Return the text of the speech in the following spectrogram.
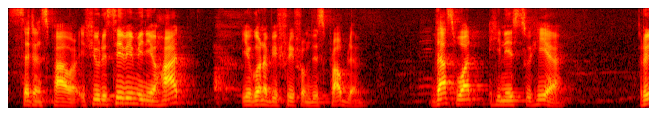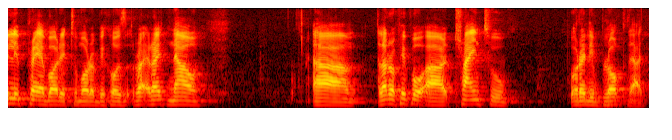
Satan's power. If you receive him in your heart, you're going to be free from this problem. That's what he needs to hear. Really pray about it tomorrow because right, right now, um, a lot of people are trying to already block that.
